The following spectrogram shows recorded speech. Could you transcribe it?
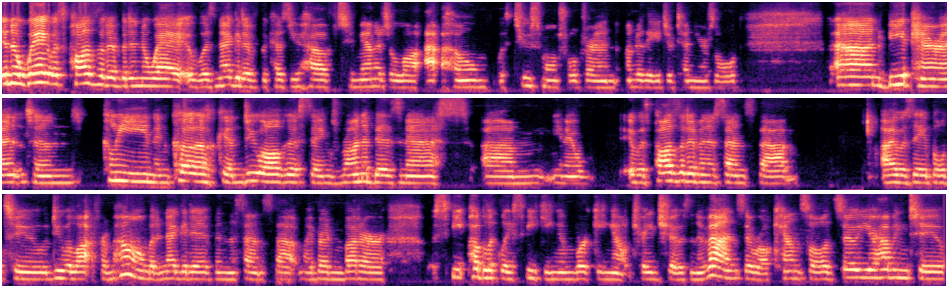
in a way, it was positive, but in a way, it was negative because you have to manage a lot at home with two small children under the age of 10 years old and be a parent and clean and cook and do all those things, run a business. Um, you know, it was positive in a sense that I was able to do a lot from home, but a negative in the sense that my bread and butter, speak publicly speaking and working out trade shows and events, they were all canceled. So you're having to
